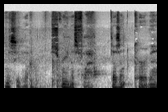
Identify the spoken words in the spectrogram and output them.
let me see if the screen is flat, doesn't curve in.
